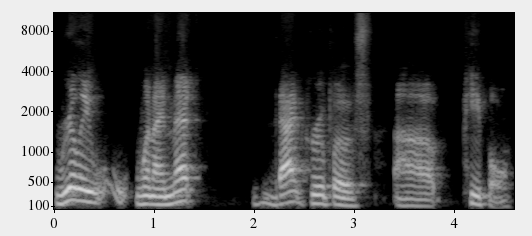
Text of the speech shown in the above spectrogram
really when I met that group of uh, people,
